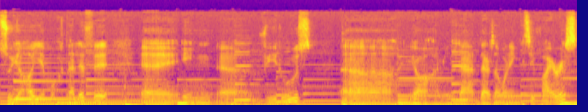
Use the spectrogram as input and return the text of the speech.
سویه های مختلف این ویروس یا همین در, در زبان انگلیسی ویروس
